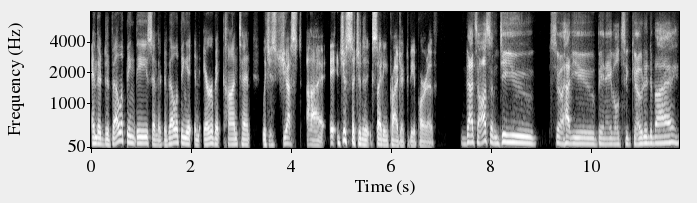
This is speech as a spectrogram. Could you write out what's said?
and they're developing these, and they're developing it in Arabic content, which is just uh, it, just such an exciting project to be a part of. That's awesome. Do you so have you been able to go to Dubai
